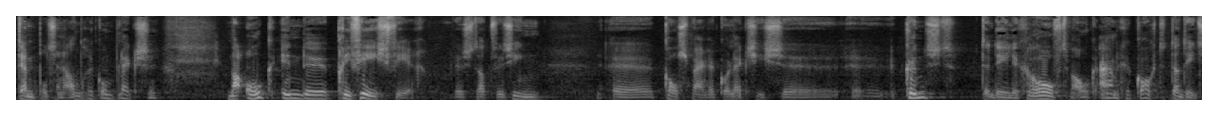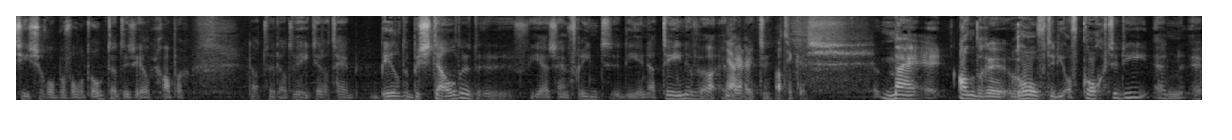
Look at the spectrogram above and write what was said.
tempels en andere complexen. Maar ook in de privésfeer. Dus dat we zien eh, kostbare collecties eh, eh, kunst, ten dele geroofd, maar ook aangekocht. Dat deed Cicero bijvoorbeeld ook. Dat is heel grappig dat we dat weten. Dat hij beelden bestelde eh, via zijn vriend die in Athene wa- Ja, werkte. Atticus. Maar eh, anderen roofden die of kochten die. En, eh,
